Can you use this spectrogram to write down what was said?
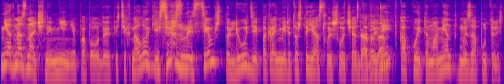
неоднозначные мнения по поводу этой технологии связаны с тем, что люди, по крайней мере, то, что я слышала часто да, от да, людей, да. в какой-то момент мы запутались.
